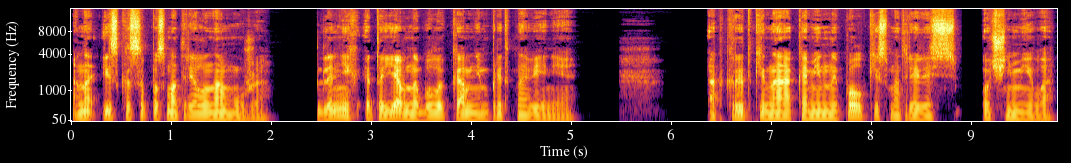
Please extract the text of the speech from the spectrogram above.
Она искоса посмотрела на мужа. Для них это явно было камнем преткновения. Открытки на каминной полке смотрелись очень мило,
